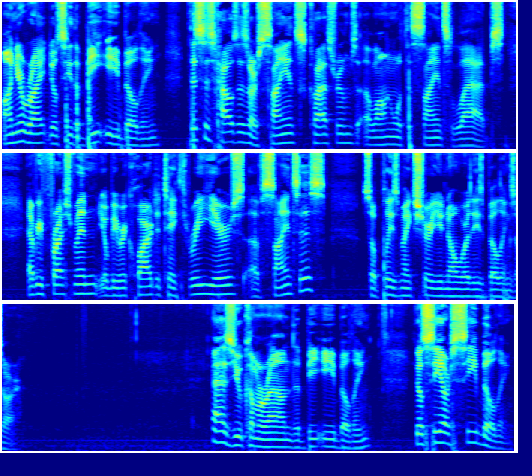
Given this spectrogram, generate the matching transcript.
On your right, you'll see the BE building. This is houses our science classrooms along with the science labs. Every freshman, you'll be required to take three years of sciences, so please make sure you know where these buildings are. As you come around the BE building, you'll see our C building.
